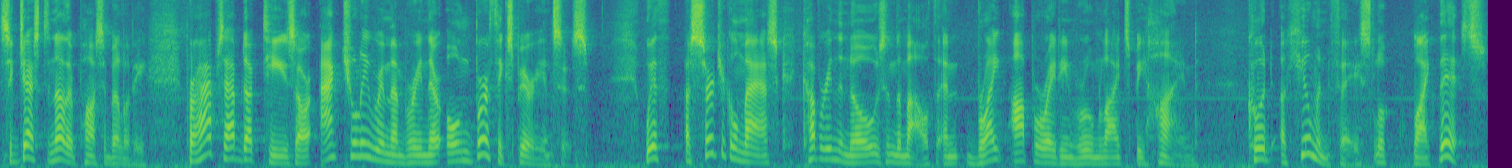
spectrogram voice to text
suggests another possibility. Perhaps abductees are actually remembering their own birth experiences. With a surgical mask covering the nose and the mouth and bright operating room lights behind, could a human face look like this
